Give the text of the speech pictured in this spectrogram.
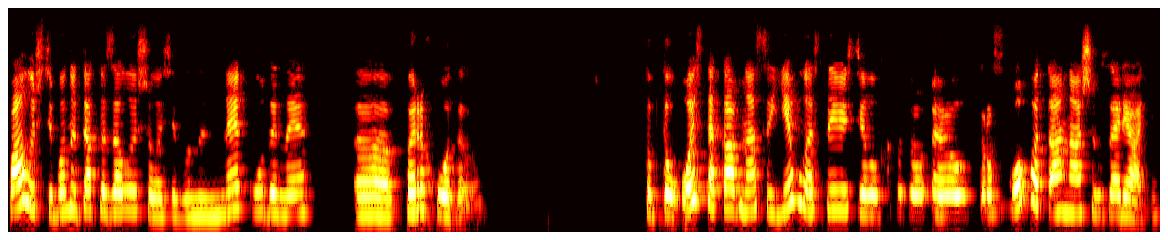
паличці, вони так і залишилися, вони нікуди не е, переходили. Тобто, ось така в нас і є властивість електроскопа та наших зарядів.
